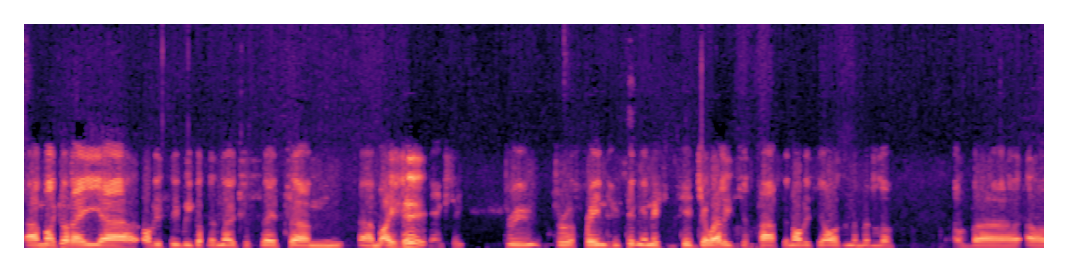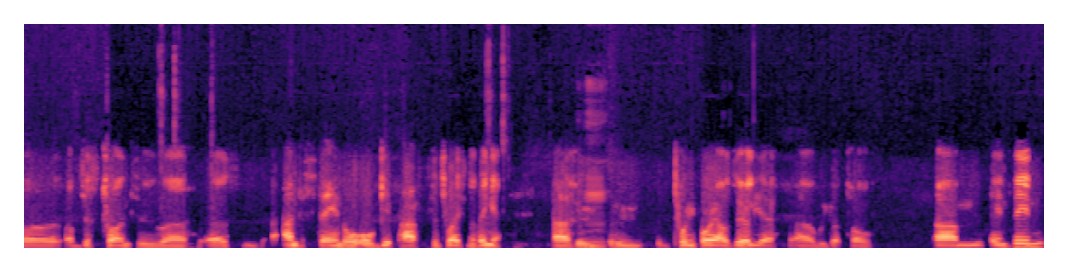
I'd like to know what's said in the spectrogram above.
um, I got a uh, obviously we got the notice that um, um, I heard actually through through a friend who sent me a message said Joeli's just passed, and obviously I was in the middle of of uh, uh, of just trying to uh, uh, understand or, or, get past the situation of Inga, uh, who mm. who 24 hours earlier uh, we got told, um, and then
